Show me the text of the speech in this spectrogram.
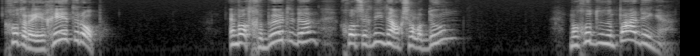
God reageert erop. En wat gebeurt er dan? God zegt niet, nou ik zal het doen. Maar God doet een paar dingen.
